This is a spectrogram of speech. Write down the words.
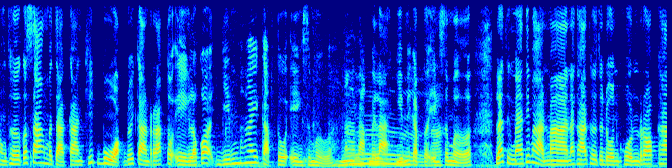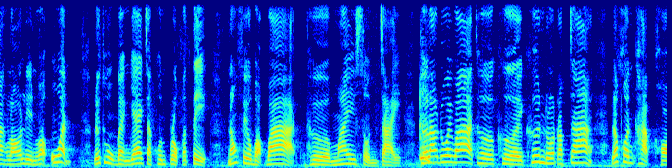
ของเธอก็สร้างมาจากการคิดบวกด้วยการรักตัวเอง แล้วก็ยิ้มให้กับตัวเองเสมอน่ารักไหมล่ะยิ้มให้กับตัวเองเสมอ และถึงแม้ที่ผ่านมานะคะ เธอจะโดนคนรอบข้างล้อเลียนว่าอ้วน หรือถูกแบ่งแยกจากคนปกติ น้องฟิลบอกว่าเธอไม่สนใจ เธอเล่าด้วยว่าเธอเคยขึ้นรถรับจ้าง แล้วคนขับขอ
